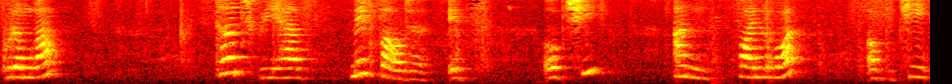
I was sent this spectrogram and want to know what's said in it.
guramgam. Third we have milk powder. It's opchi. And final one of the tea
